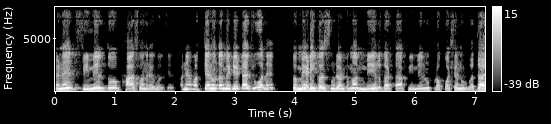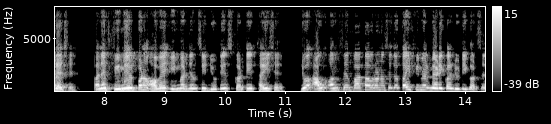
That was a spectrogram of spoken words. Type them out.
અને ફિમેલ તો ખાસ વનરેબલ છે. અને અત્યારનો તમે ડેટા જુઓ ને, તો મેડિકલ સ્ટુડન્ટમાં મેલ કરતા ફિમેલનું પ્રપોર્શન વધારે છે. અને ફિમેલ પણ હવે ઇમરજન્સી ડ્યુટીઝ કરતી થઈ છે. જો આવું અનસેફ વાતાવરણ હશે તો કઈ ફિમેલ મેડિકલ ડ્યુટી કરશે?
